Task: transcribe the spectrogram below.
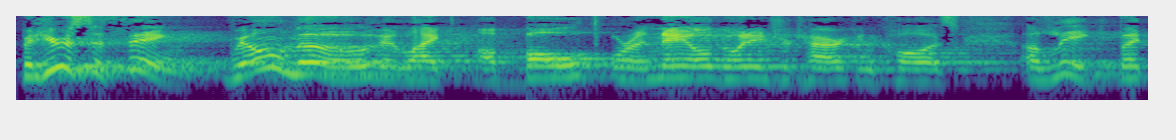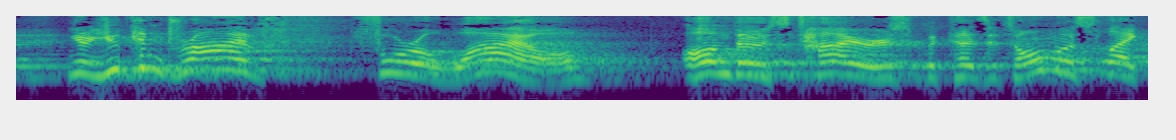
But here's the thing we all know that, like, a bolt or a nail going into your tire can cause a leak. But, you know, you can drive for a while on those tires because it's almost like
